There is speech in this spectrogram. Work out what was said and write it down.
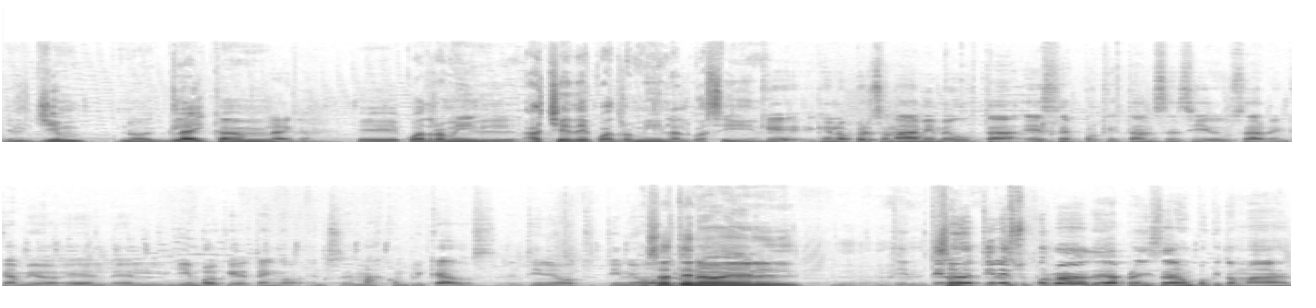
el Gym, no, Glycam like, eh, 4000, HD 4000, algo así. que, que en lo personal a mí me gusta ese porque es tan sencillo de usar. En cambio, el, el gimbal que yo tengo, entonces es más complicado. Tiene otro. Tiene O sea, otro- tiene el... tiene, son- tiene- su curva de aprendizaje un poquito más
